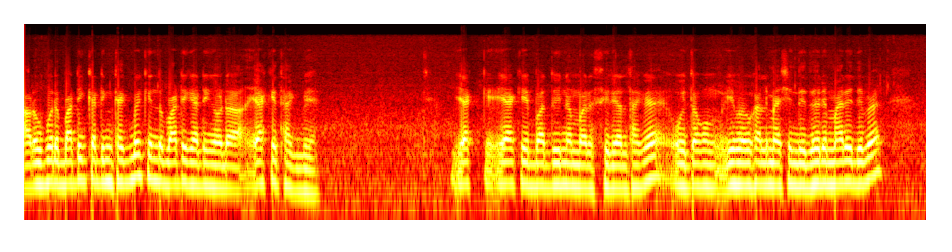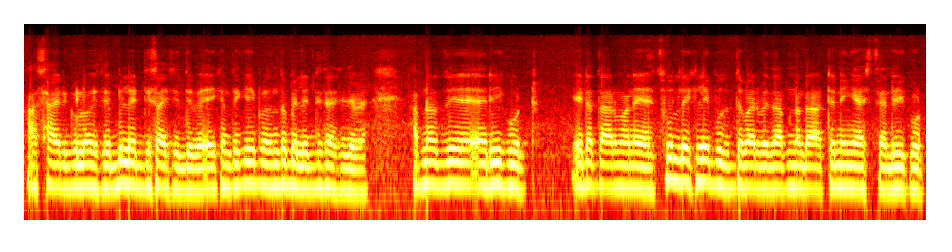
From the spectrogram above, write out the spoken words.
আর উপরে বাটি কাটিং থাকবে, কিন্তু বাটি কাটিং ওটা একে থাকবে। এক, একে বা দুই নম্বরের সিরিয়াল থাকে, ওই তখন এভাবে খালি মেশিন দিয়ে ধরে মারিয়ে দেবে, আর সাইডগুলো হয়েছে ব্লেড চাইছে দেবে। এইখান থেকে এই পর্যন্ত ব্লেড চাইছে দেবে। আপনার যে রিকুট এটা তার মানে চুল দেখলেই বুঝতে পারবে যে আপনারা ট্রেনিংয়ে আসছেন রিকুট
